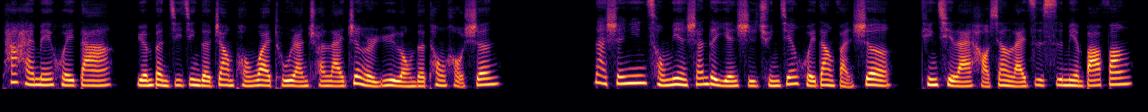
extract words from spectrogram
他还没回答。原本寂静的帐篷外突然传来震耳欲聋的痛吼声，那声音从面山的岩石群间回荡反射，听起来好像来自四面八方。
